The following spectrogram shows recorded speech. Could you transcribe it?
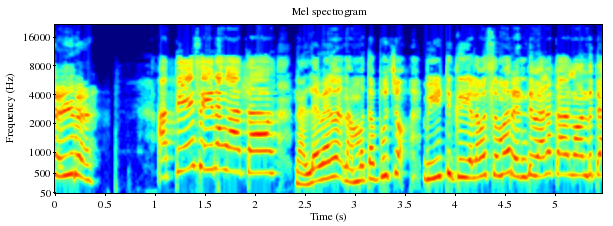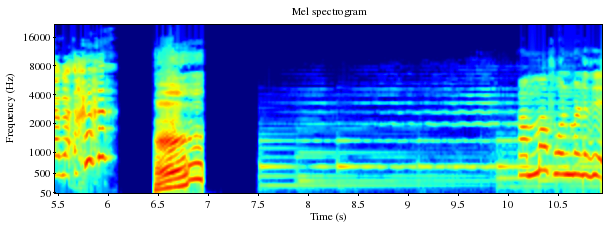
செய்யறேன் அத்தையே செய்யறாங்க ஆத்தா நல்ல வேலை நம்ம தப்பிச்சோம். வீட்டுக்கு இலவசமா ரெண்டு வேலைக்காரங்க வந்துட்டாங்க. அம்மா ஃபோன் பண்ணுது.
